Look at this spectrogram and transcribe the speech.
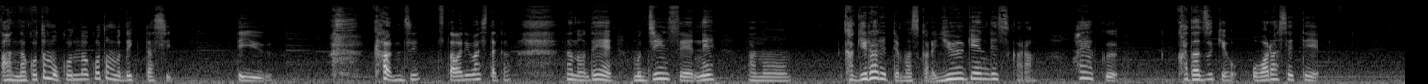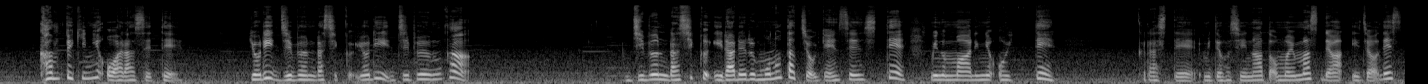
あんなこともこんなこともできたしっていう 感じ？伝わりましたか？なのでもう人生ねあの限られてますから有限ですから早く片付けを終わらせて完璧に終わらせてより自分らしくより自分が自分らしくいられるものたちを厳選して身の回りに置いて暮らしてみてほしいなと思います。では以上です。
